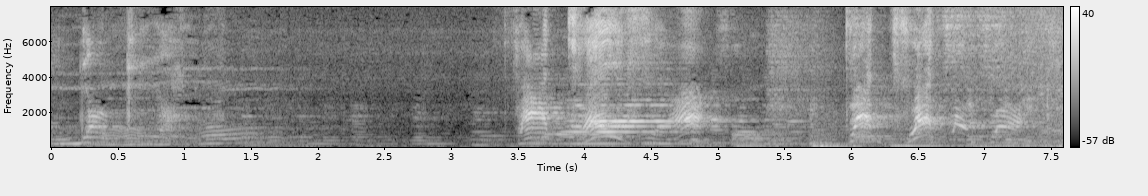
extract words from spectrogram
Pinocchio. Fantasia. Fantasia.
